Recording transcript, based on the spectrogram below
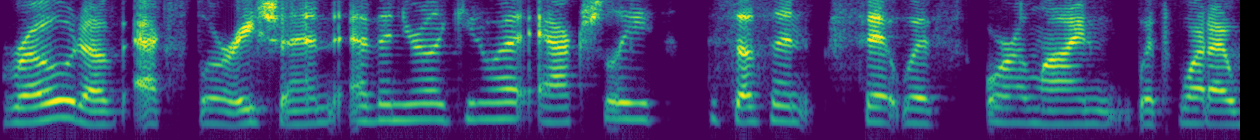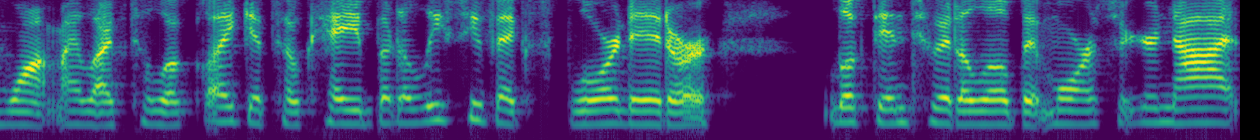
road of exploration and then you're like, you know what, actually, this doesn't fit with or align with what I want my life to look like, it's okay. But at least you've explored it or looked into it a little bit more. So you're not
